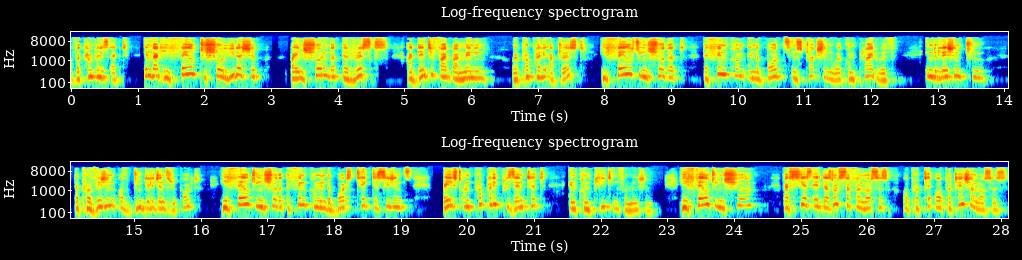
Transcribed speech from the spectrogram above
of the Companies Act, in that he failed to show leadership by ensuring that the risks identified by Manning were properly addressed. He failed to ensure that the FinCom and the board's instruction were complied with in relation to the provision of due diligence report. He failed to ensure that the FinCom and the board take decisions based on properly presented and complete information. He failed to ensure that CSA does not suffer losses or, prote- or potential losses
